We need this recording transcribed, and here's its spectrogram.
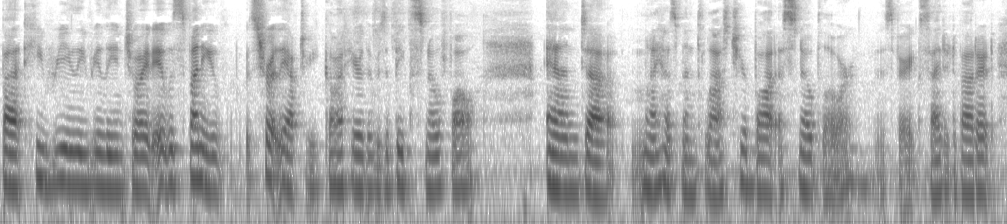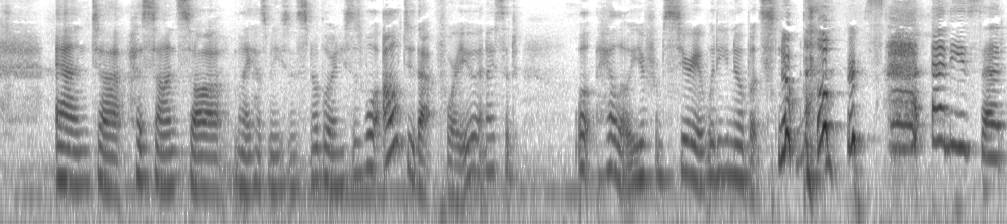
but he really really enjoyed. It. it was funny. Shortly after he got here, there was a big snowfall, and uh, my husband last year bought a snowblower. He was very excited about it. And uh, Hassan saw my husband using a snowblower, and he says, "Well, I'll do that for you." And I said, well, hello, you're from Syria. What do you know about snowblowers? and he said,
